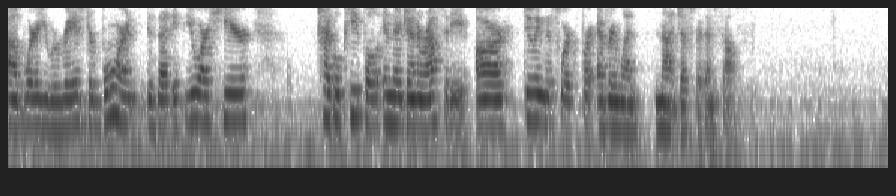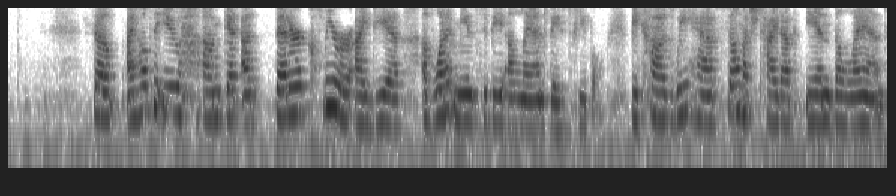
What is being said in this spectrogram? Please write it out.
um, where you were raised or born. Is that if you are here, tribal people in their generosity are doing this work for everyone, not just for themselves. So I hope that you um, get a better, clearer idea of what it means to be a land-based people. Because we have so much tied up in the land,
